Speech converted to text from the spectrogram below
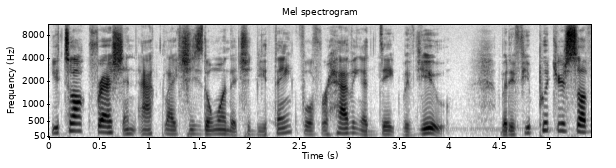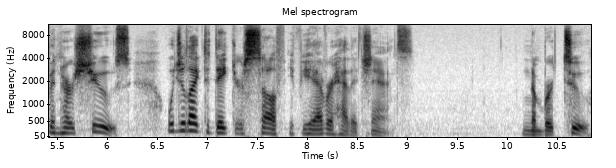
You talk fresh and act like she's the one that should be thankful for having a date with you. But if you put yourself in her shoes, would you like to date yourself if you ever had a chance? Number two,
